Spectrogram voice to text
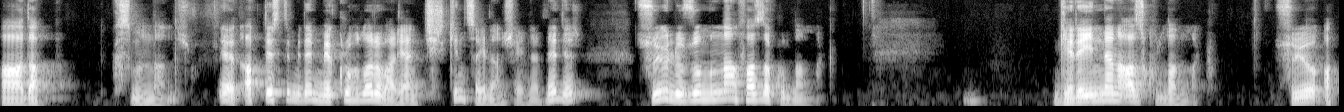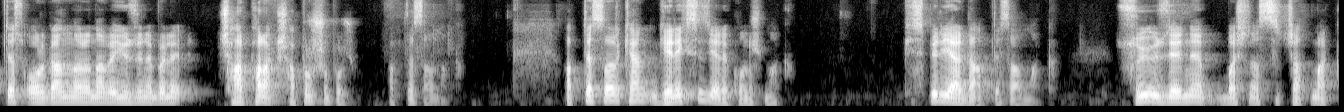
adab kısmındandır. Evet abdestin bir de mekruhları var. Yani çirkin sayılan şeyler nedir? Suyu lüzumundan fazla kullanmak. Gereğinden az kullanmak. Suyu abdest organlarına ve yüzüne böyle çarparak şapur şupur abdest almak. Abdest alırken gereksiz yere konuşmak. Pis bir yerde abdest almak. Suyu üzerine başına sıçratmak.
